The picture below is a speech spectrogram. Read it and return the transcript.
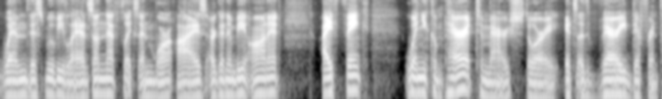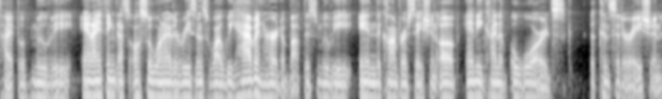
when this movie lands on netflix and more eyes are going to be on it. I think when you compare it to Marriage Story, it's a very different type of movie. And I think that's also one of the reasons why we haven't heard about this movie in the conversation of any kind of awards consideration.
